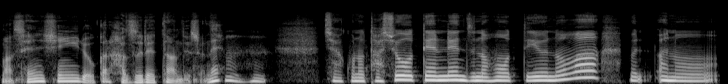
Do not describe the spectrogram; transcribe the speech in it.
まあ、先進医療から外れたんですよね。うんうん。じゃあこの多焦点レンズの方っていうのは、むあの、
